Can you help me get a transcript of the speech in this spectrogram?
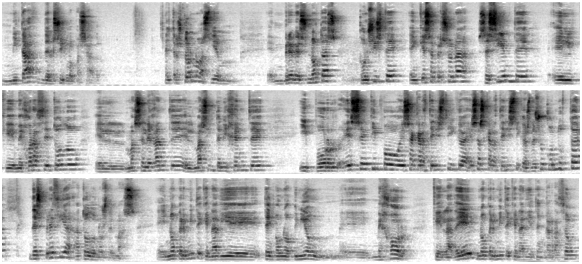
mitad del siglo pasado. El trastorno, así en, breves notas, consiste en que esa persona se siente el que mejor hace todo, el más elegante, el más inteligente, y por ese tipo, esa característica, esas características de su conducta, desprecia a todos los demás. Eh, no permite que nadie tenga una opinión eh, mejor que la de él, no permite que nadie tenga razón.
